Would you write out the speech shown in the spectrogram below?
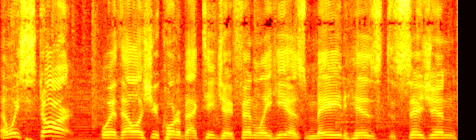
And we start with LSU quarterback TJ Finley. He has made his decision.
